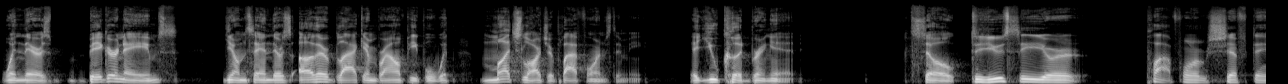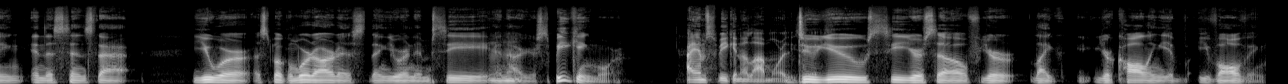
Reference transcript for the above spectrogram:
When there's bigger names, you know what I'm saying? There's other black and brown people with much larger platforms than me that you could bring in. So Do you see your platform shifting in the sense that you were a spoken word artist, then you were an MC, and mm-hmm. now you're speaking more? I am speaking a lot more these Do you see yourself, your like your calling ev- evolving?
